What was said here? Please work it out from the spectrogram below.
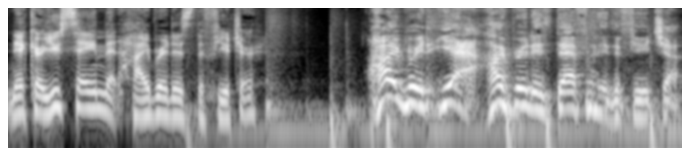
Nick, are you saying that hybrid is the future? Hybrid, yeah, hybrid is definitely the future.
